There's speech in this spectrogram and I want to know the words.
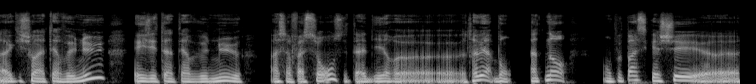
euh, qu'il soit intervenu, et il est intervenu à sa façon, c'est-à-dire euh, très bien. Bon, maintenant, on peut pas se cacher, euh,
